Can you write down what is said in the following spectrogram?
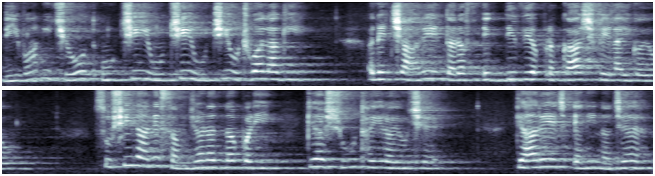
દીવાની જ્યોત ઊંચી ઊંચી ઊંચી ઉઠવા લાગી અને ચારે તરફ એક દિવ્ય પ્રકાશ ફેલાઈ ગયો. સુશીલાને સમજણ જ ન પડી કે આ શું થઈ રહ્યું છે. ત્યારે જ એની નજર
